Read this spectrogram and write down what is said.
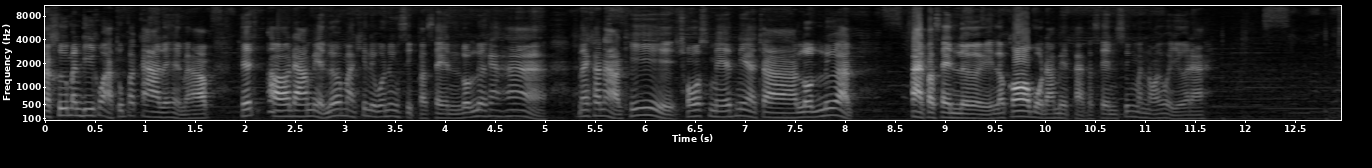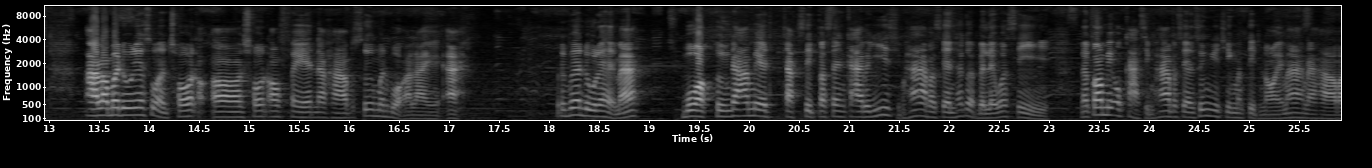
แต่คือมันดีกว่าทุกประการเลยเห็นไหมครับเฮดเอ่อดาเมจเริ่มมาที่เลเวลหนึ่งสิบเปอร์เซ็นต์ลดเลือดแค่ห้าในขณะที่โชสเมสเนี่ยจะลดเลือดแปดเปอร์เซ็นต์เลย แล้วก็บวกดาเมจแปดเปอร์เซ็นต์ซึ่งมันน้อยกว่าเยอะนะอะเรามาดูในส่วนโชดเอ่อชดออฟเฟสนะครับซึ่งมันบวกอะไรอะเพื่อนๆดูเลยเห็นไหม บวกถึงดาเมจจาก 10%กลายเป็น 25%ถ้าเกิดเป็นเลเวล4แล้วก็มีโอกาส 15%ซึ่งจริงๆมันติดน้อยมากนะครับ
